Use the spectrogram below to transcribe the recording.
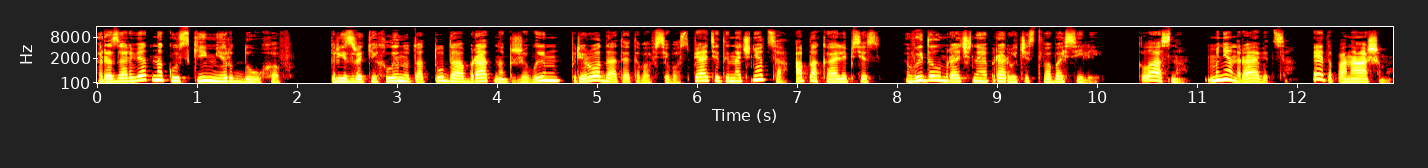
разорвят на куски мир духов. Призраки хлынут оттуда обратно к живым, природа от этого всего спятит и начнется апокалипсис, выдал мрачное пророчество Василий. Классно, мне нравится, это по-нашему.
